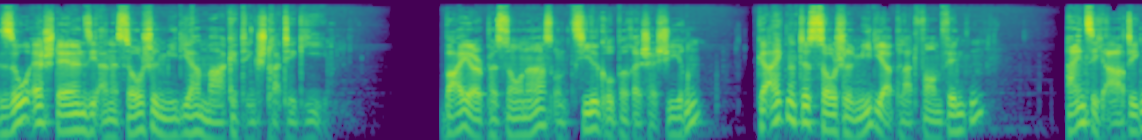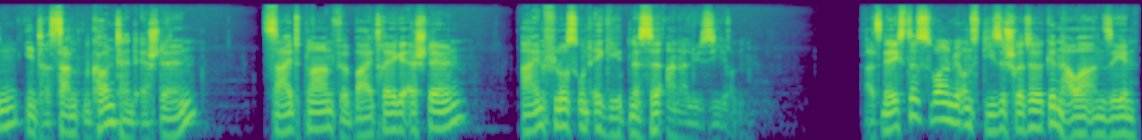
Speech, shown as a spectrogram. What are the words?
So erstellen Sie eine Social Media Marketing Strategie. Buyer Personas und Zielgruppe recherchieren, geeignete Social Media Plattform finden, einzigartigen, interessanten Content erstellen, Zeitplan für Beiträge erstellen, Einfluss und Ergebnisse analysieren. Als nächstes wollen wir uns diese Schritte genauer ansehen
